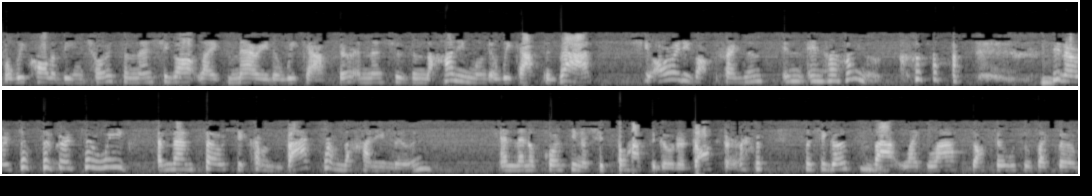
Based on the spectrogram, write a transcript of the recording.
what we call a being choice, and then she got like married a week after, and then she was in the honeymoon a week after that. She already got pregnant in in her honeymoon. you know, it just took her two weeks. And then so she comes back from the honeymoon. And then, of course, you know, she still has to go to a doctor. so she goes to mm-hmm. that, like, last doctor, which was like the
